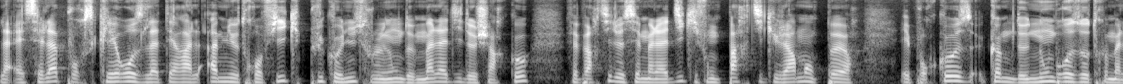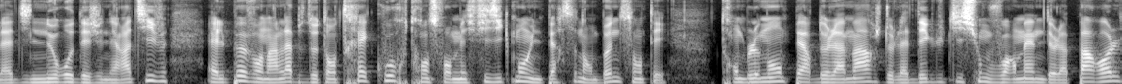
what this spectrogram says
La SLA pour sclérose latérale amyotrophique, plus connue sous le nom de maladie de Charcot, fait partie de ces maladies qui font particulièrement peur. Et pour cause, comme de nombreuses autres maladies neurodégénératives, elles peuvent en un laps de temps très court transformer physiquement une personne en bonne santé. Tremblement, perte de la marge, de la déglutition, voire même de la parole,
